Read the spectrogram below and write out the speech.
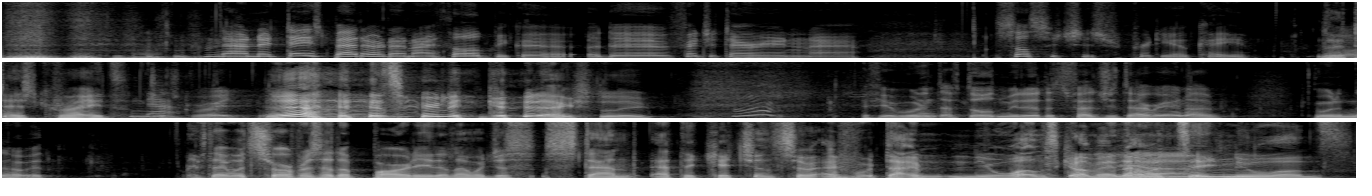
Now it tastes better than I thought because the vegetarian uh, sausage is pretty okay. They Oh. taste great. Yeah. That's great. Yeah, it's really good actually. If you wouldn't have told me that it's vegetarian, I wouldn't know it. If they would serve us at a party, then I would just stand at the kitchen. So every time new ones come in, I would take new ones.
